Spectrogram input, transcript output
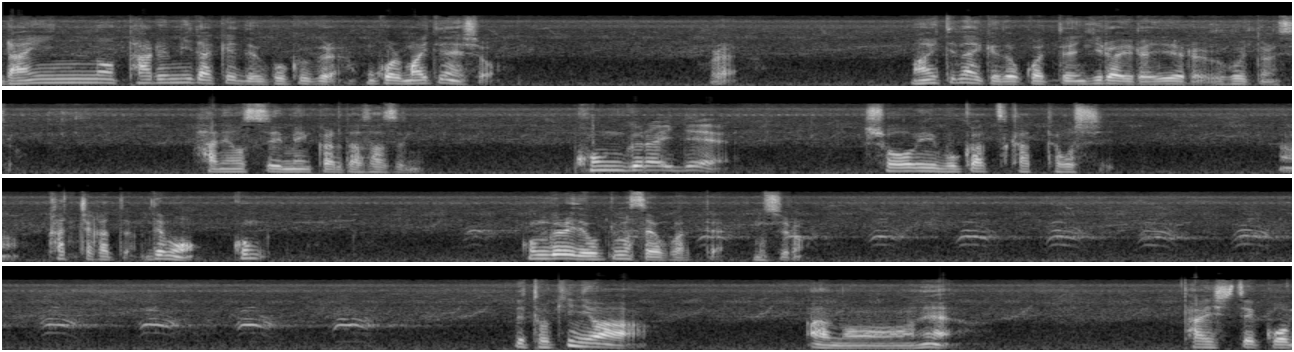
ラインのたるみだけで動くぐらい。もうこれ巻いてないでしょ？これ。巻いてないけどこうやってギラギラギラギラ動いてるんですよ。羽を水面から出さずに。こんぐらいで賞味僕は使ってほしい、うん、カッチャカッチャ。でもこんこんぐらいで起きますよこうやって。もちろん。で時にはあのー、ね対してこう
